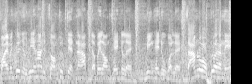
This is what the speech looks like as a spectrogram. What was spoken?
ไฟมันขึ้นอยู่ที่ 52.7 นะครับ เดี๋ยวไปลองเทสกันเลย วิ่งให้ดูก่อนเลย 3 ระบบด้วยคันนี้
